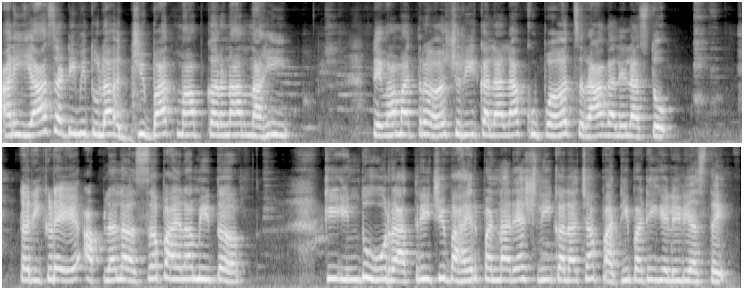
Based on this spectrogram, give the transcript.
आणि यासाठी मी तुला अजिबात माफ करणार नाही. तेव्हा मात्र श्रीकलाला खूपच राग आलेला असतो. तर इकडे आपल्याला असं पाहायला मिळतं की इंदू रात्रीची बाहेर पडणाऱ्या श्रीकलाच्या पाठीपाठी गेलेली असते.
